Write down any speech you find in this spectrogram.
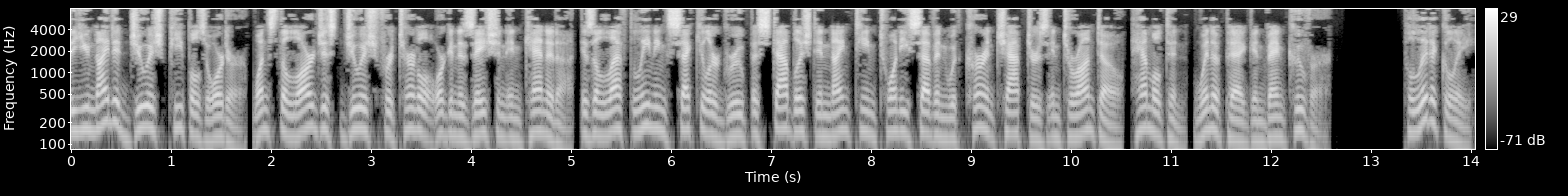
The United Jewish People's Order, once the largest Jewish fraternal organization in Canada, is a left-leaning secular group established in 1927 with current chapters in Toronto, Hamilton, Winnipeg and Vancouver. Politically,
